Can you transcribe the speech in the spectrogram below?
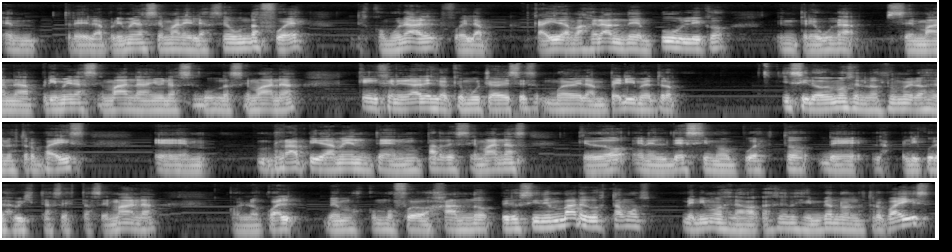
entre la primera semana y la segunda fue descomunal, fue la caída más grande en público entre una semana, primera semana y una segunda semana, que en general es lo que muchas veces mueve el amperímetro. Y si lo vemos en los números de nuestro país, eh, rápidamente, en un par de semanas, quedó en el décimo puesto de las películas vistas esta semana, con lo cual vemos cómo fue bajando, pero sin embargo estamos, venimos de las vacaciones de invierno en nuestro país,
